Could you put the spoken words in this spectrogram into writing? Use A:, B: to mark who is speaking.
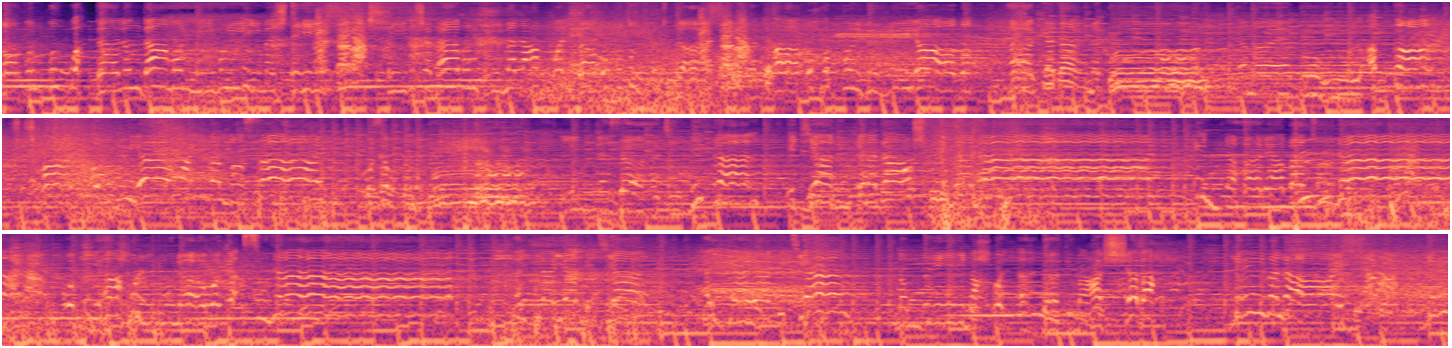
A: قاف قوة دال دعم ميم للمجد الشين شباب في الملعب والباء بطولتنا والحاء حب للرياضة هكذا نكون كما يكون الأبطال شجعان أوفياء عند المصائب وسوف نكون للنزاهة مثال فتيان كندعش في المنال إنها لعبتنا. وكأسنا هيا يا فتيان هيا يا فتيان. نمضي نحو الأهداف مع الشبح. للملاعب للملاعب.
